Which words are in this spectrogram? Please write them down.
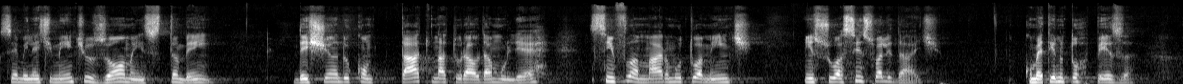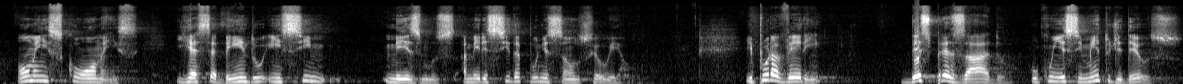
Semelhantemente, os homens também, deixando o contato natural da mulher, se inflamaram mutuamente em sua sensualidade, cometendo torpeza, homens com homens, e recebendo em si mesmos a merecida punição do seu erro. E por haverem desprezado o conhecimento de Deus,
